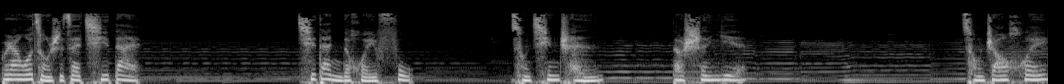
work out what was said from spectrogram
不然我总是在期待，期待你的回复，从清晨到深夜，从朝晖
